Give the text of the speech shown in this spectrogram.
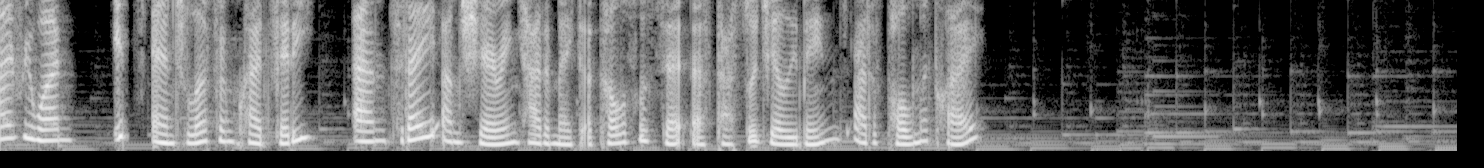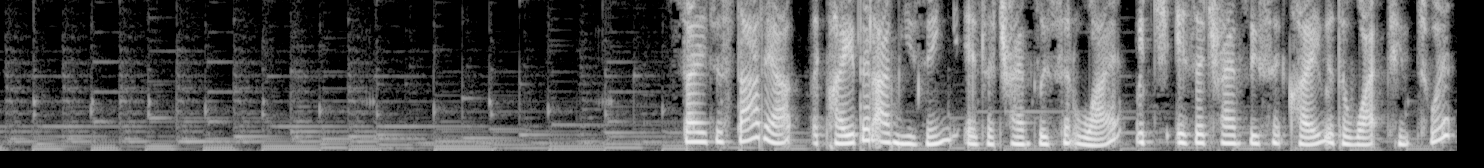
Hi everyone, it's Angela from Cloudfetti, and today I'm sharing how to make a colourful set of pastel jelly beans out of polymer clay. So to start out, the clay that I'm using is a translucent white, which is a translucent clay with a white tint to it.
